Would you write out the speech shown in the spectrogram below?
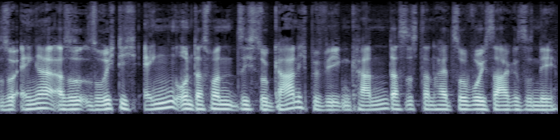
so enger, also so richtig eng und dass man sich so gar nicht bewegen kann, das ist dann halt so, wo ich sage so, nee,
